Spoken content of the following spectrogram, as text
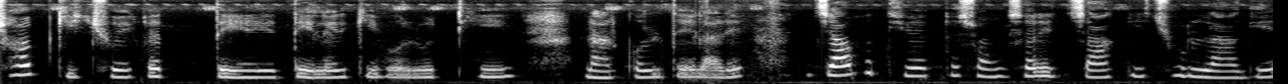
সব কিছু একটা তেলের কি বলব, টিন, নারকোল তেল, আরে যাবতীয় একটা সংসারে যা কিছু লাগে,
